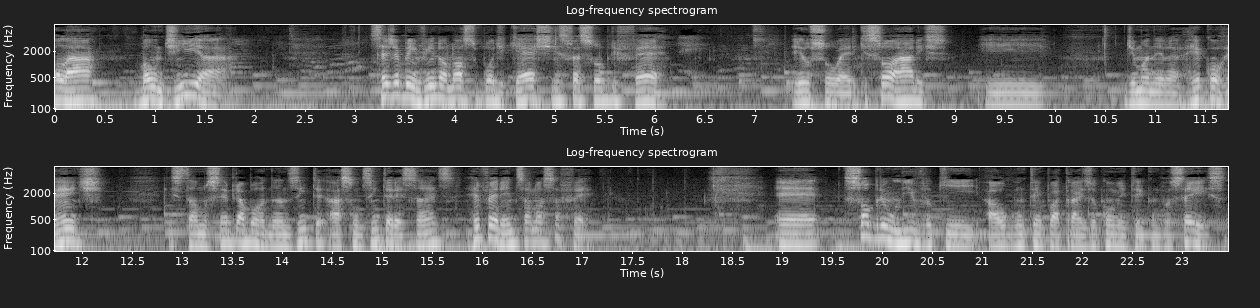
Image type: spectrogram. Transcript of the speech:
Olá, bom dia. Seja bem-vindo ao nosso podcast Isso é sobre fé. Eu sou Eric Soares e de maneira recorrente estamos sempre abordando assuntos interessantes referentes à nossa fé. É, sobre um livro que há algum tempo atrás eu comentei com vocês,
